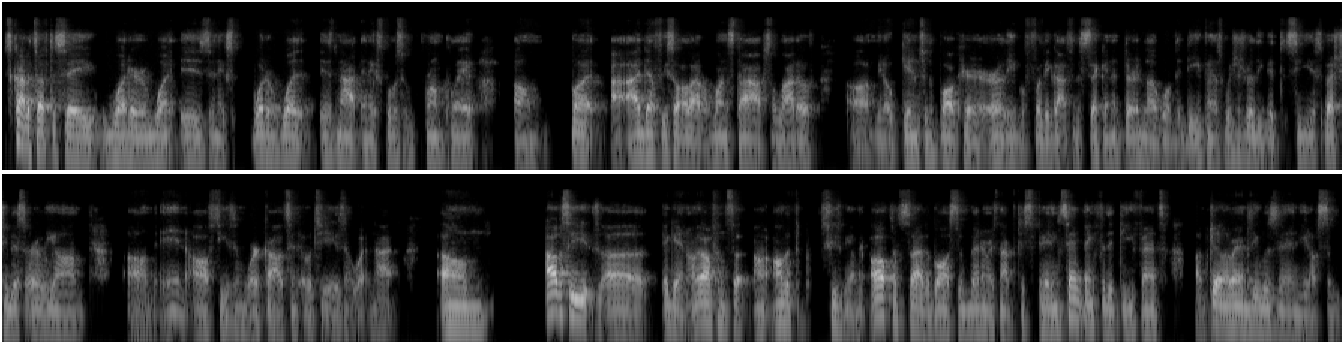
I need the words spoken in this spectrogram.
it's kind of tough to say what or what is an ex- what or what is not an explosive run play. Um, but I, I, definitely saw a lot of run stops, a lot of um, you know getting to the ball carrier early before they got to the second and third level of the defense, which is really good to see, especially this early on um, in off season workouts and OTAs and whatnot. Um, obviously, uh, again, on the offense, uh, on the excuse me, on the offense side of the ball, some veterans not participating. Same thing for the defense. Uh, Jalen Ramsey was in, you know, some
